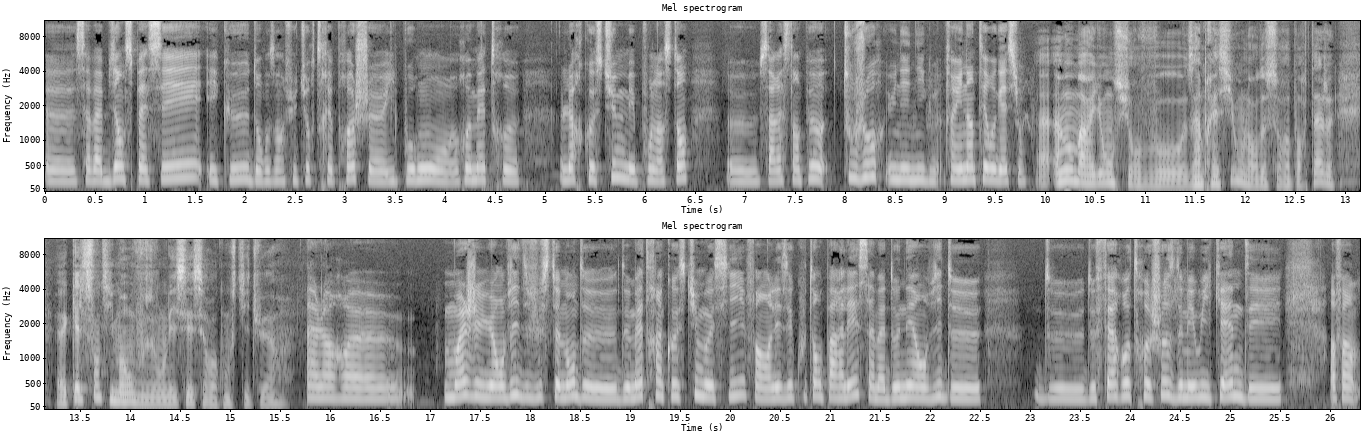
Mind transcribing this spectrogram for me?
ça va bien se passer et que dans un futur très proche, ils pourront remettre leur costume, mais pour l'instant, euh, ça reste un peu toujours une énigme, enfin une interrogation. Un mot Marion sur vos impressions lors de ce reportage. Euh, quels sentiments vous ont laissé ces reconstitueurs? Alors, euh, moi j'ai eu envie justement de, mettre un costume aussi. Enfin, en les écoutant parler, ça m'a donné envie de, faire autre chose de mes week-ends. Et enfin,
